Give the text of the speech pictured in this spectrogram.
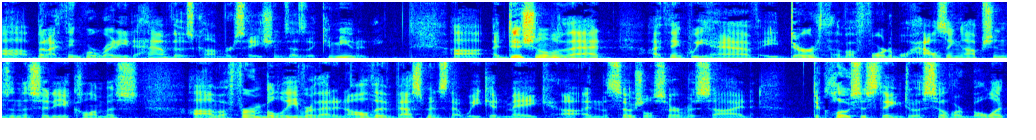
Uh, but I think we're ready to have those conversations as a community. Uh, additional to that, I think we have a dearth of affordable housing options in the city of Columbus. Uh, I'm a firm believer that in all the investments that we could make uh, in the social service side, the closest thing to a silver bullet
